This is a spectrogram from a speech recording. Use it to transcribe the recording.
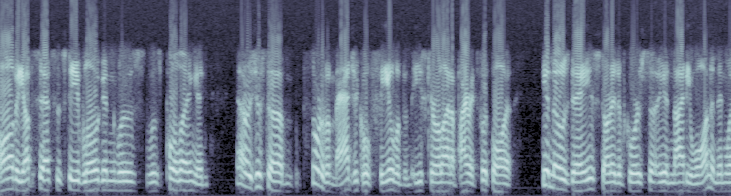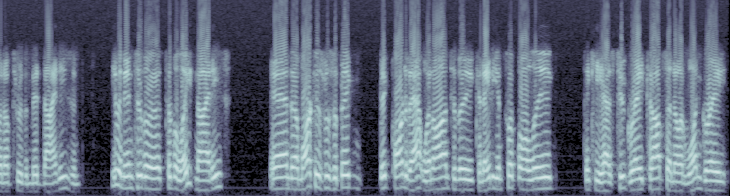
all the upsets that Steve Logan was, was pulling. And that was just a sort of a magical feel of the East Carolina Pirate football in those days. Started, of course, uh, in '91, and then went up through the mid '90s and even into the to the late '90s. And uh, Marcus was a big big part of that. Went on to the Canadian Football League. I think he has two Grey Cups. I know in one Grey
